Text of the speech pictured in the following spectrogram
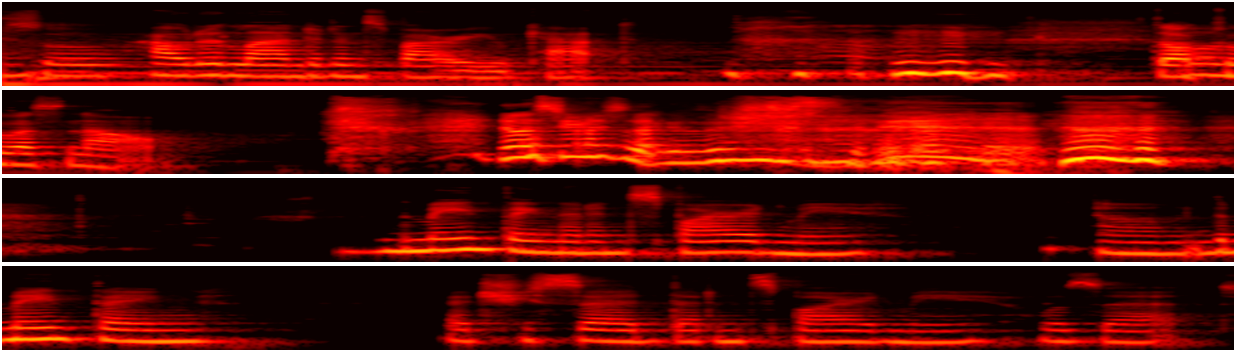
So, how did Landon inspire you, Kat? Talk to us now. No, seriously. it's just- the main thing that inspired me, um, the main thing that she said that inspired me was that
